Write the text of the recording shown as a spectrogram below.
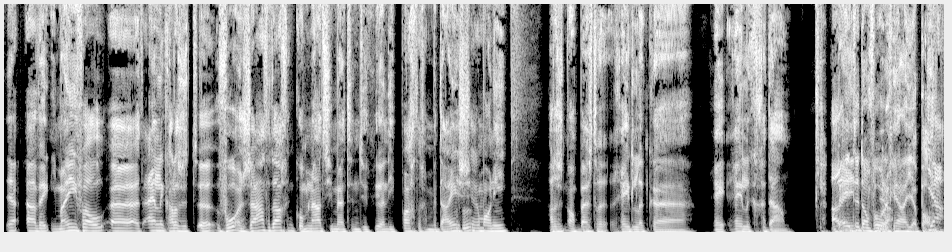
ja ah, weet ik niet. Maar in ieder geval, eh, uiteindelijk hadden ze het eh, voor een zaterdag... in combinatie met natuurlijk eh, die prachtige medailleceremonie... hadden ze het nog best redelijk, eh, re- redelijk gedaan. Beter dan vorig ja. jaar Japan. Ja,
